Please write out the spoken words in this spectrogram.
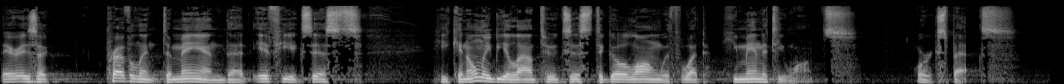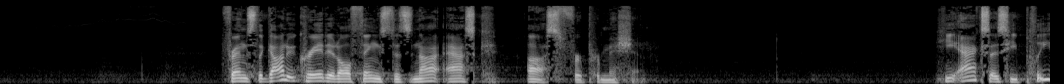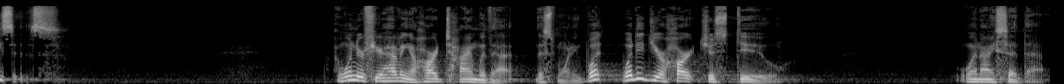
There is a prevalent demand that if He exists, He can only be allowed to exist to go along with what humanity wants or expects. Friends, the God who created all things does not ask us for permission. He acts as he pleases. I wonder if you're having a hard time with that this morning. What, what did your heart just do when I said that?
